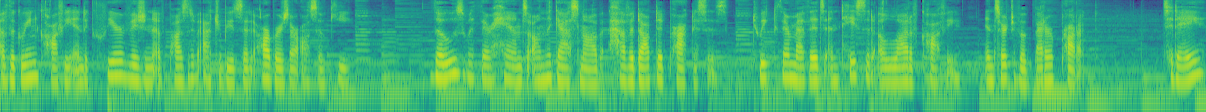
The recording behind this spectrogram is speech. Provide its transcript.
of the green coffee and a clear vision of positive attributes that it harbors are also key. Those with their hands on the gas knob have adopted practices, tweaked their methods, and tasted a lot of coffee in search of a better product. Today,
